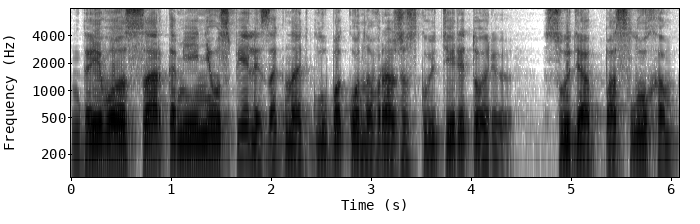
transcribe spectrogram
Да его с арками и не успели загнать глубоко на вражескую территорию. Судя по слухам,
